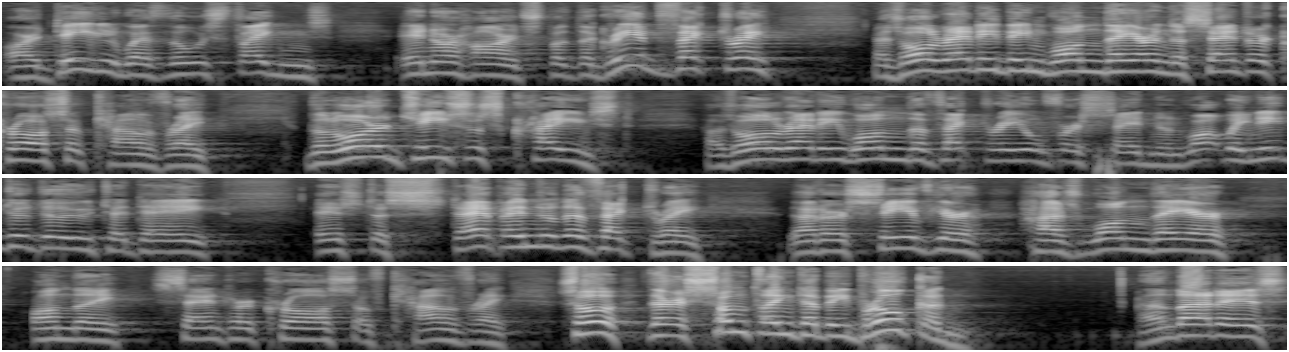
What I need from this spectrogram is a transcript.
or deal with those things in our hearts. But the great victory has already been won there in the center cross of Calvary. The Lord Jesus Christ has already won the victory over sin. And what we need to do today is to step into the victory that our Savior has won there on the center cross of Calvary. So there is something to be broken, and that is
